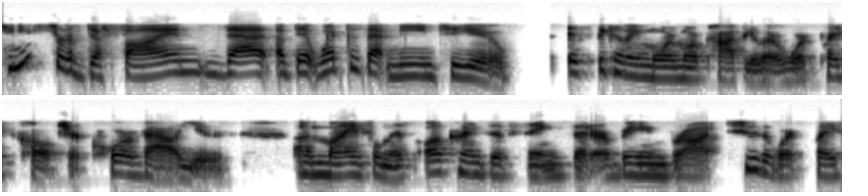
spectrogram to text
Can you sort of define that a bit? What does that mean to you? It's becoming more and more popular workplace culture, core values, uh, mindfulness, all kinds of things that are being brought to the workplace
